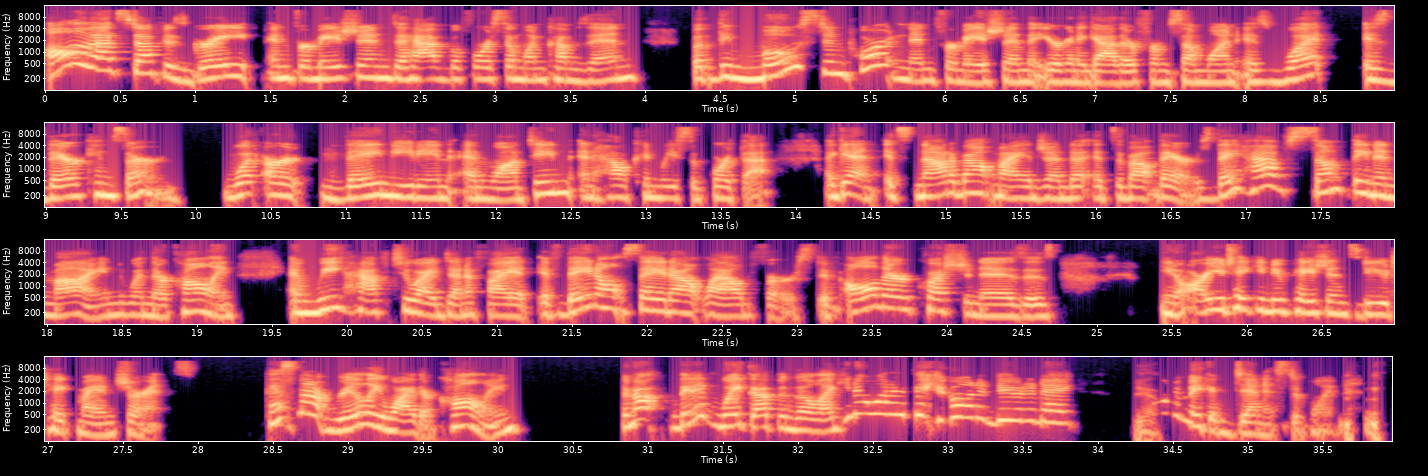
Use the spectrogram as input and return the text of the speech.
All of that stuff is great information to have before someone comes in. But the most important information that you're going to gather from someone is what is their concern? What are they needing and wanting? And how can we support that? Again, it's not about my agenda, it's about theirs. They have something in mind when they're calling, and we have to identify it. If they don't say it out loud first, if all their question is, is, you know, are you taking new patients? Do you take my insurance? That's not really why they're calling. They're not, they didn't wake up and go, like, you know what I think I want to do today? Yeah. I want to make a dentist appointment.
